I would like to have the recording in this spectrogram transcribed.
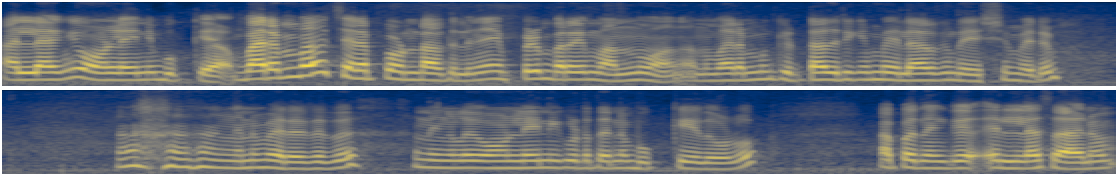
അല്ലെങ്കിൽ ഓൺലൈനിൽ ബുക്ക് ചെയ്യാം. വരുമ്പോൾ ചിലപ്പോൾ ഉണ്ടാകത്തില്ല ഞാൻ എപ്പോഴും പറയും വന്ന് വാങ്ങാം. വരുമ്പോൾ കിട്ടാതിരിക്കുമ്പോൾ എല്ലാവർക്കും ദേഷ്യം വരും. അങ്ങനെ വരരുത്. നിങ്ങൾ ഓൺലൈനിൽ കൂടെ തന്നെ ബുക്ക് ചെയ്തോളൂ. അപ്പോൾ നിങ്ങൾക്ക് എല്ലാ സാധനവും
